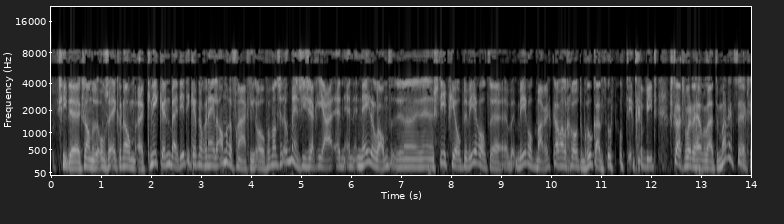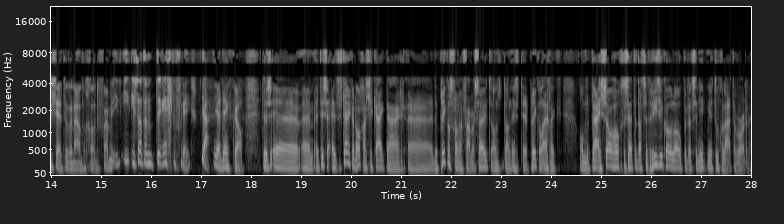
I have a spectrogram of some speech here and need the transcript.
Ik zie de, Xander, onze econoom, uh, knikken bij dit. Ik heb nog een hele andere vraag hierover. Want er zijn ook mensen die zeggen, ja, en, en Nederland, een stipje op de wereld, uh, wereldmarkt, kan wel een grote broek aan doen op dit gebied. Straks worden we helemaal uit de markt uh, gezet door een aantal grote farmen. Is, is, dat een terechte vrees? Ja, ja denk ik wel. Dus um, het is sterker nog, als je kijkt naar de prikkels van een farmaceut, dan, dan is de prikkel eigenlijk om de prijs zo hoog te zetten dat ze het risico lopen dat ze niet meer toegelaten worden.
